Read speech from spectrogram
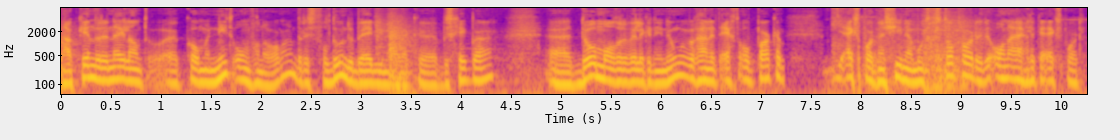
Nou, kinderen in Nederland eh, komen niet om van de honger. Er is voldoende babymelk eh, beschikbaar. Uh, doormodderen wil ik het niet noemen. We gaan het echt oppakken. Die export naar China moet gestopt worden, de oneigenlijke export.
